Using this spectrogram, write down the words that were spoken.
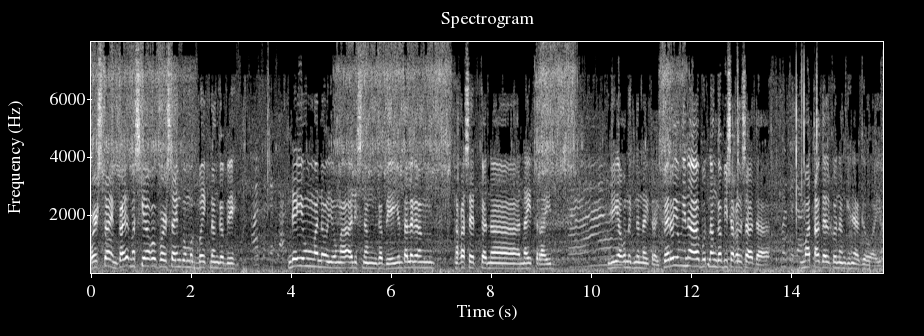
First time, kaya maski ako first time kong magbike ng gabi. Ah, talaga? Hindi yung ano, yung aalis ng gabi, yung talagang nakaset ka na night ride. Ah, Hindi ako nagna night ride. Pero yung inaabot ng gabi sa kalsada, madalas. matagal ko nang ginagawa yun.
